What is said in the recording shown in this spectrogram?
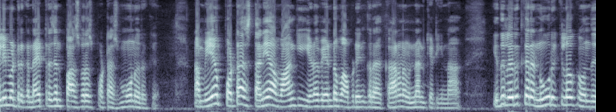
எலிமெண்ட் இருக்குது நைட்ரஜன் பாஸ்பரஸ் பொட்டாஷ் மூணு இருக்குது நம்ம ஏன் பொட்டாஷ் தனியாக வாங்கி இட வேண்டும் அப்படிங்கிற காரணம் என்னன்னு கேட்டிங்கன்னா இதில் இருக்கிற நூறு கிலோவுக்கு வந்து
